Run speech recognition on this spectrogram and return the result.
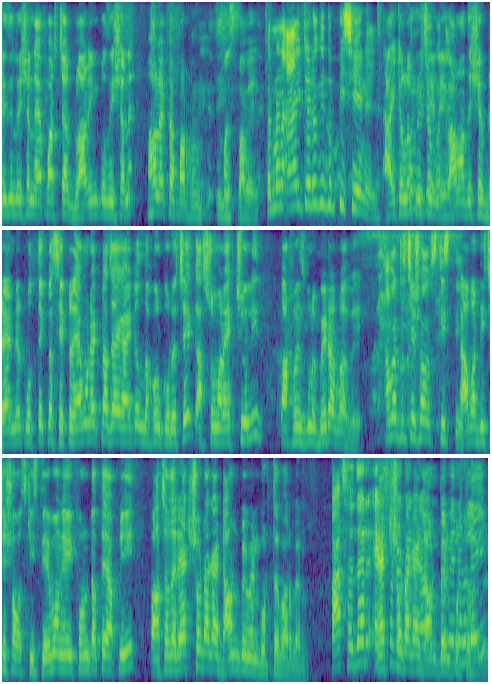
রেজুলেশন অ্যাপারচার ব্লারিং পজিশনে ভালো একটা পারফরমেন্স পাবে। তার মানে আইটেলও কিন্তু পিছিয়ে নেই। আইটেলও পিছিয়ে নেই। বাংলাদেশের ব্র্যান্ডের প্রত্যেকটা সেক্টর এমন একটা জায়গা আইটেল দখল করেছে কাস্টমার অ্যাকচুয়ালি পারফরমেন্সগুলো বেটার পাবে। আবার দিচ্ছে সহজ কিস্তি। আবার দিচ্ছে সহজ কিস্তি। এবং এই ফোনটাতে আপনি পাঁচ হাজার একশো টাকায় ডাউন পেমেন্ট করতে পারবেন। পাঁচ হাজার 100 টাকায় down payment করতে পারবেন।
